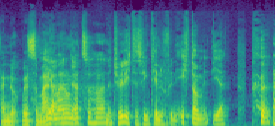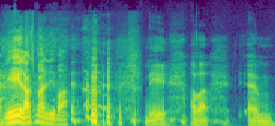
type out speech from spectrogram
wenn du, willst du meine Ja, Meinung bitte. dazu hören? Natürlich, deswegen telefoniere ich doch mit dir. nee, lass mal lieber. Nee, aber ähm,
